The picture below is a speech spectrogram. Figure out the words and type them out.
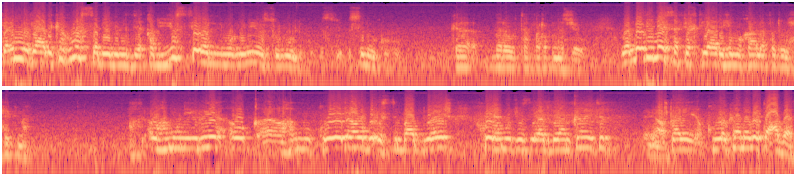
فإن ذلك هو السبيل الذي قد يسر للمؤمنين سلوكه كبرو تفرق نجو والذي ليس في اختياره مخالفة الحكمة. أو هموني أو هم قوة أو باستنباط بيش خوي هم جزئيات بيان كانت يعطي قوة كان بيت عبث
